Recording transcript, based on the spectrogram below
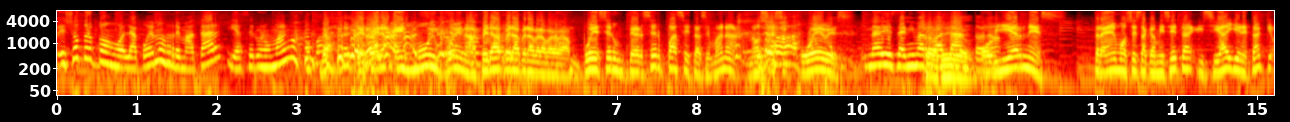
eh, yo propongo, ¿la podemos rematar y hacer unos mangos? Espera, es muy buena. Espera, espera, espera, espera, espera. Puede ser un tercer pase esta semana. No sé si jueves Nadie se anima a robar tanto. o viernes traemos esa camiseta y si alguien está, que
